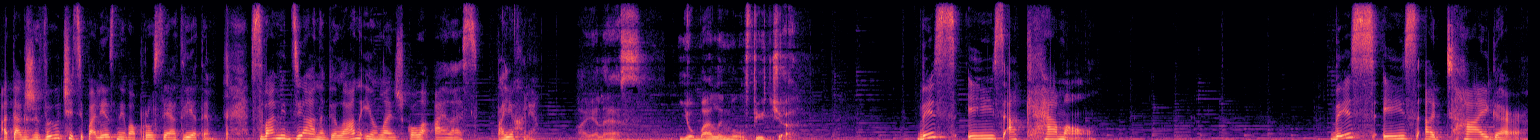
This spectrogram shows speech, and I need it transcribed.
а также выучите полезные вопросы и ответы. С вами Диана Билан и онлайн-школа ILS. Поехали! ILS – Your Bilingual Future This is a camel. This is a tiger.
